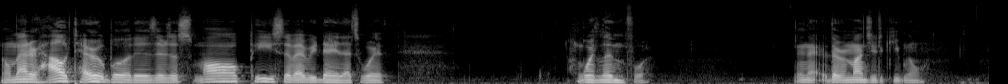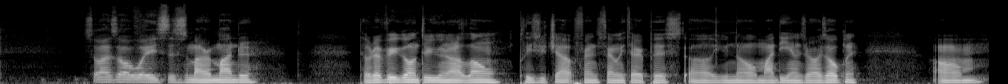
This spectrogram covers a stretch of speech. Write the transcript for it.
No matter how terrible it is, there's a small piece of every day that's worth worth living for. And that, that reminds you to keep going. So as always, this is my reminder whatever you're going through, you're not alone. Please reach out, friends, family, therapist. Uh, you know my DMs are always open. Um,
